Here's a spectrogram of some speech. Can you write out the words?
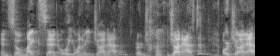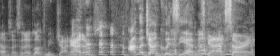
And so Mike said, "Oh, you want to meet John Adams or John, John Astin or John Adams?" I said, "I'd love to meet John Adams." I'm a John Quincy Adams guy. Sorry.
